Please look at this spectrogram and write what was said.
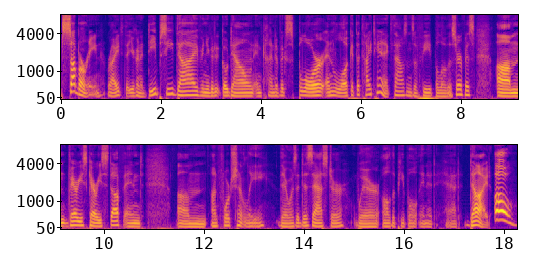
submarine, right? That you're going to deep sea dive and you're going to go down and kind of explore and look at the Titanic, thousands of feet below the surface. Um, very scary stuff. And um, unfortunately, there was a disaster where all the people in it had died. Oh,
